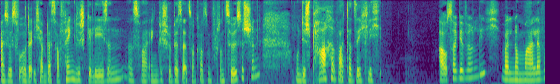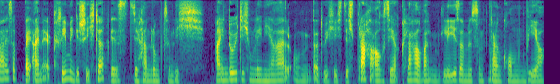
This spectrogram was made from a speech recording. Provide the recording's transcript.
also es wurde, ich habe das auf Englisch gelesen, es war englische Übersetzung aus dem Französischen. Und die Sprache war tatsächlich außergewöhnlich, weil normalerweise bei einer Krimi-Geschichte ist die Handlung ziemlich eindeutig und lineal und dadurch ist die Sprache auch sehr klar, weil Leser müssen drankommen, wer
